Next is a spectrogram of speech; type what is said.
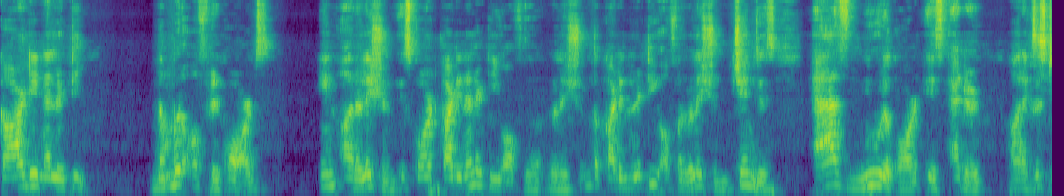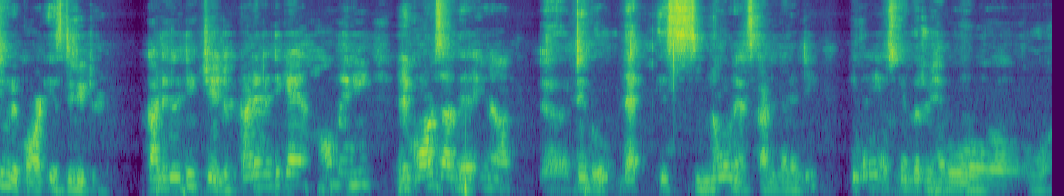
cardinality number of records in a relation is called cardinality of the relation. The cardinality of a relation changes as new record is added or existing record is deleted. Cardinality changes. Cardinality क्या है? How many records are there in a uh, table that is known as cardinality? कितने उसके अंदर जो है वो, वो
